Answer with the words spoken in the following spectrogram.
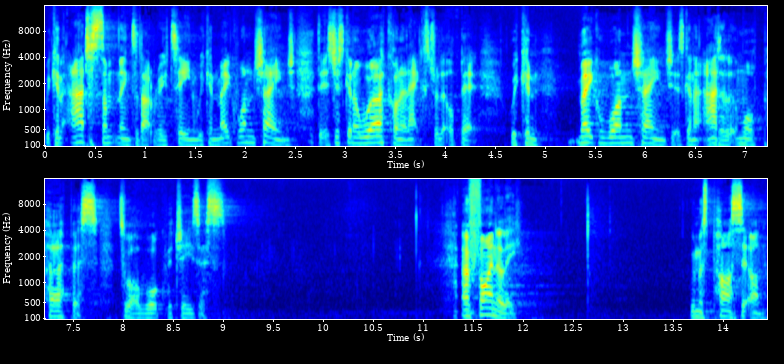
We can add something to that routine. We can make one change that is just going to work on an extra little bit. We can make one change that is going to add a little more purpose to our walk with Jesus. And finally, we must pass it on.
